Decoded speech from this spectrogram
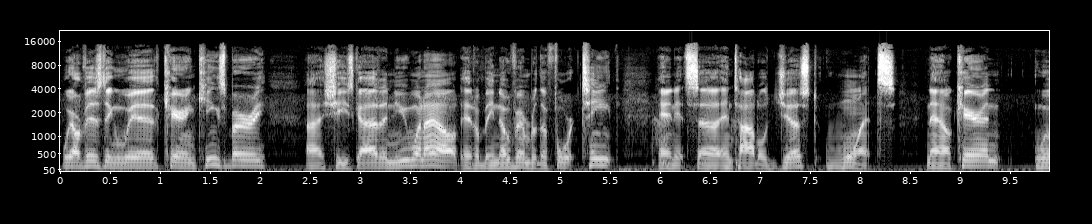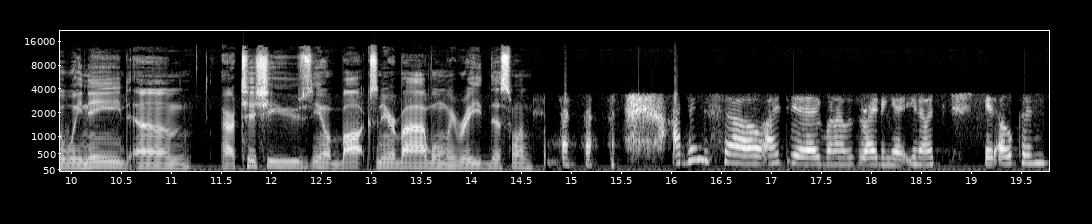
We are visiting with Karen Kingsbury. Uh, she's got a new one out. It'll be November the 14th, and it's uh, entitled Just Once. Now, Karen, will we need um, our tissues, you know, box nearby when we read this one? I think so. I did when I was writing it. You know, it's it opens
